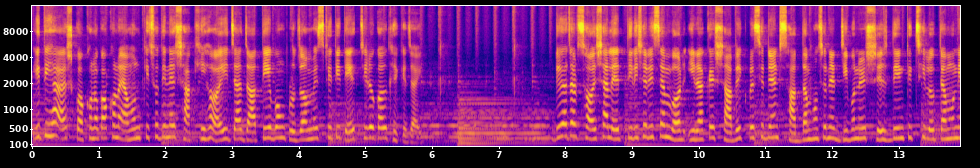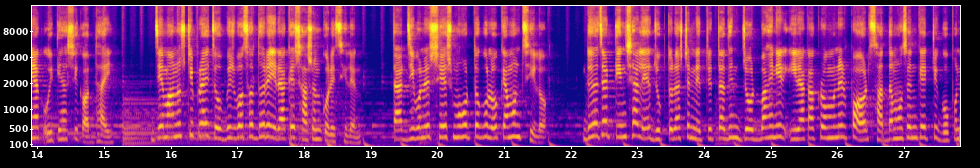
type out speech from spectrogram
ইতিহাস কখনো কখনো এমন কিছু দিনের সাক্ষী হয় যা জাতি এবং প্রজন্মের স্মৃতিতে চিরকাল থেকে যায়। দুই হাজার ছয় সালের তিরিশে ডিসেম্বর ইরাকের সাবেক প্রেসিডেন্ট সাদ্দাম হোসেনের জীবনের শেষ দিনটি ছিল তেমনই এক ঐতিহাসিক অধ্যায়। যে মানুষটি প্রায় চব্বিশ বছর ধরে ইরাকে শাসন করেছিলেন, তার জীবনের শেষ মুহূর্তগুলো কেমন ছিল? দুই হাজার তিন সালে যুক্তরাষ্ট্রের নেতৃত্বাধীন জোট বাহিনীর ইরাক আক্রমণের পর সাদ্দাম হোসেনকে একটি গোপন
